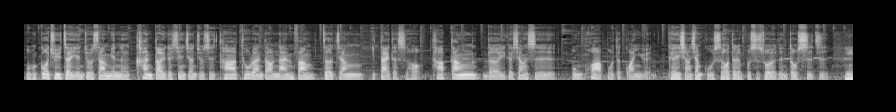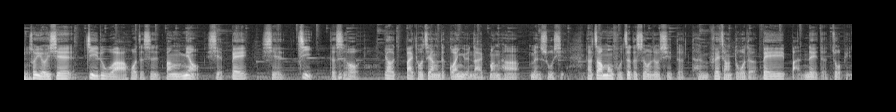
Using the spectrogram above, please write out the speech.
我们过去在研究上面呢，看到一个现象，就是他突然到南方浙江一带的时候，他当了一个像是文化部的官员。可以想象，古时候的人不是所有人都识字，嗯，所以有一些记录啊，或者是帮庙写碑、写记的时候。要拜托这样的官员来帮他们书写。那赵孟俯这个时候就写的很非常多的碑板类的作品。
